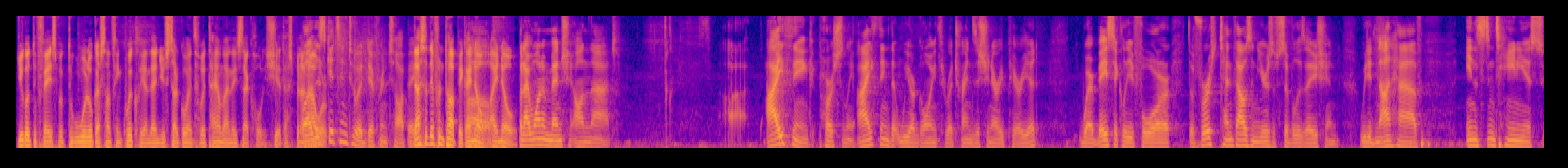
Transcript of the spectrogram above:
You go to Facebook to look at something quickly, and then you start going through the timeline. And it's like, holy shit, that's been an hour. Well, this gets into a different topic. That's a different topic. I know. of- I know. But I want to mention on that. uh, I think personally, I think that we are going through a transitionary period where basically for the first 10,000 years of civilization, we did not have instantaneous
